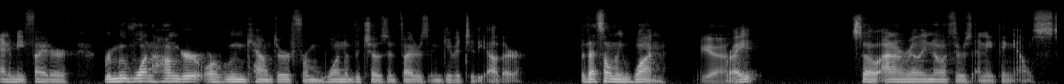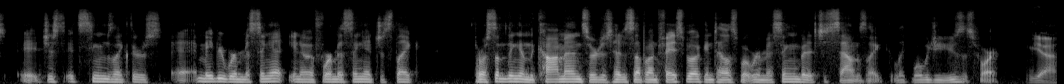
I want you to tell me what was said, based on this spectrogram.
enemy fighter. Remove one hunger or wound counter from one of the chosen fighters and give it to the other. But that's only one, Yeah. right? So I don't really know if there's anything else. It just it seems like there's eh, maybe we're missing it. You know, if we're missing it, just like throw something in the comments or just hit us up on Facebook and tell us what we're missing. But it just sounds like like what would you use this for? Yeah.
